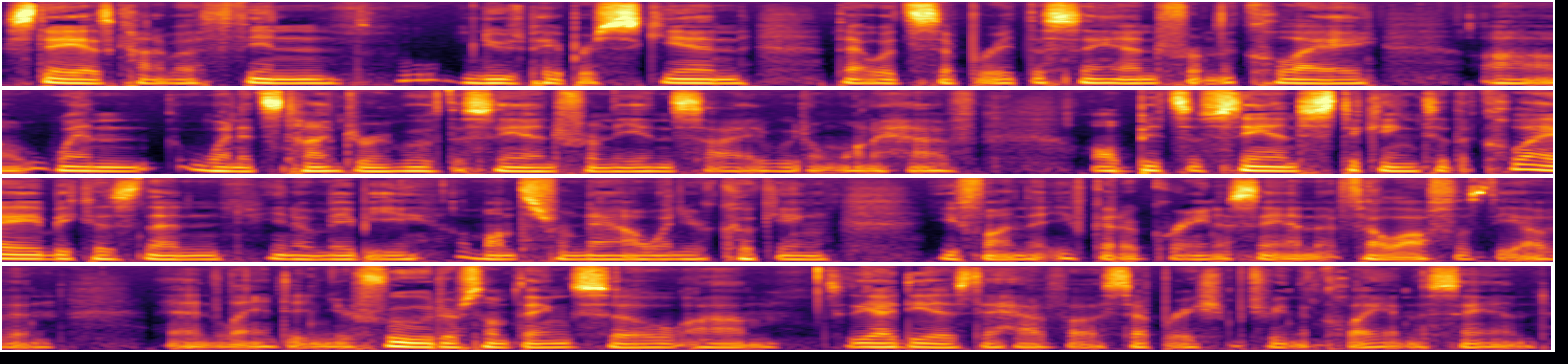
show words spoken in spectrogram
stay as kind of a thin newspaper skin that would separate the sand from the clay. Uh, when when it's time to remove the sand from the inside, we don't want to have all bits of sand sticking to the clay because then you know maybe a month from now when you're cooking, you find that you've got a grain of sand that fell off of the oven and landed in your food or something. So, um, so the idea is to have a separation between the clay and the sand.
